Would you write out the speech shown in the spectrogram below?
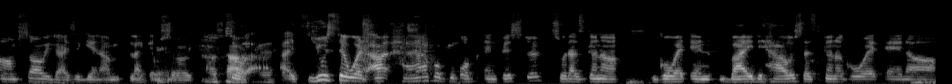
I'm sorry, guys. Again, I'm like, I'm sorry. That's So uh, it's you say what I I have a group of investor, so that's gonna go ahead and buy the house. That's gonna go ahead and uh,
